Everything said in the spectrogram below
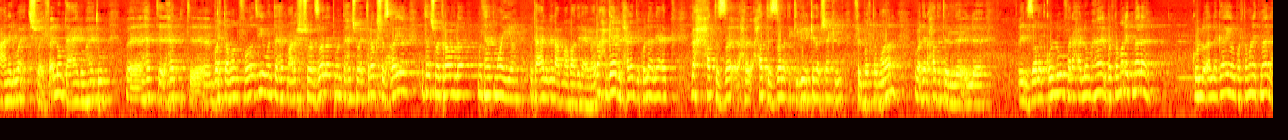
عن الوقت شوية فقال لهم تعالوا هاتوا هات هات برطمان فاضي وانت هات معرفش شوية زلط وانت هات شوية تراكش صغير وانت هات شوية رملة وانت هات مية وتعالوا نلعب مع بعض لعبة راح جاب الحاجات دي كلها لعب راح حط. حط الزلط الكبير كده بشكل في البرطمان وبعدين حاطط ال... ال... الزلط كله فراح قال لهم ها البرطمان اتملى كله قال لك أيوه البرطمان اتملى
